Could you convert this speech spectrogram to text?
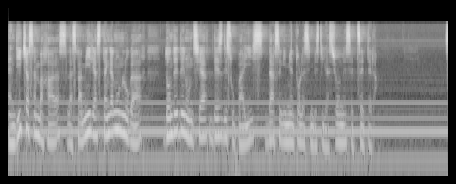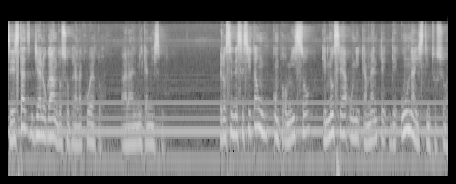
en dichas embajadas las familias tengan un lugar donde denunciar desde su país, dar seguimiento a las investigaciones, etc. Se está dialogando sobre el acuerdo para el mecanismo, pero se necesita un compromiso que no sea únicamente de una institución,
